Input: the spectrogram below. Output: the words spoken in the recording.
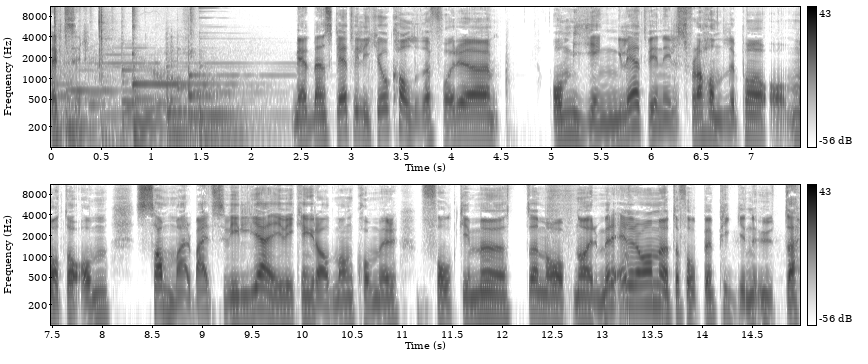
Seltzer. Medmenneskelighet. Vi liker jo å kalle det for eh, omgjengelighet, vi, Nils. For det handler på en måte om samarbeidsvilje. I hvilken grad man kommer folk i møte med åpne armer, eller om man møter folk med piggene ute.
